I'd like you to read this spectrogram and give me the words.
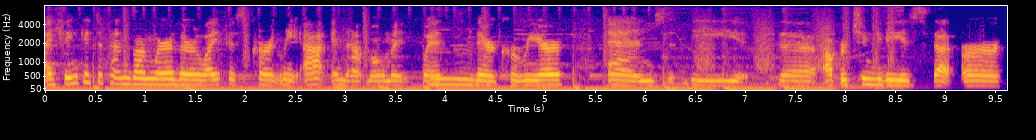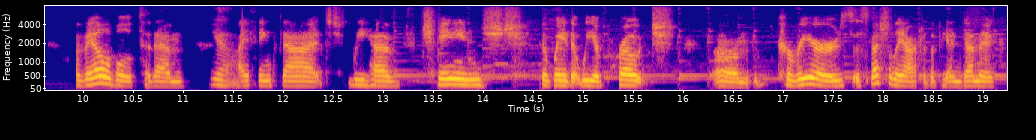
I think it depends on where their life is currently at in that moment with mm. their career and the the opportunities that are available to them. Yeah. I think that we have changed the way that we approach um, careers, especially after the pandemic,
